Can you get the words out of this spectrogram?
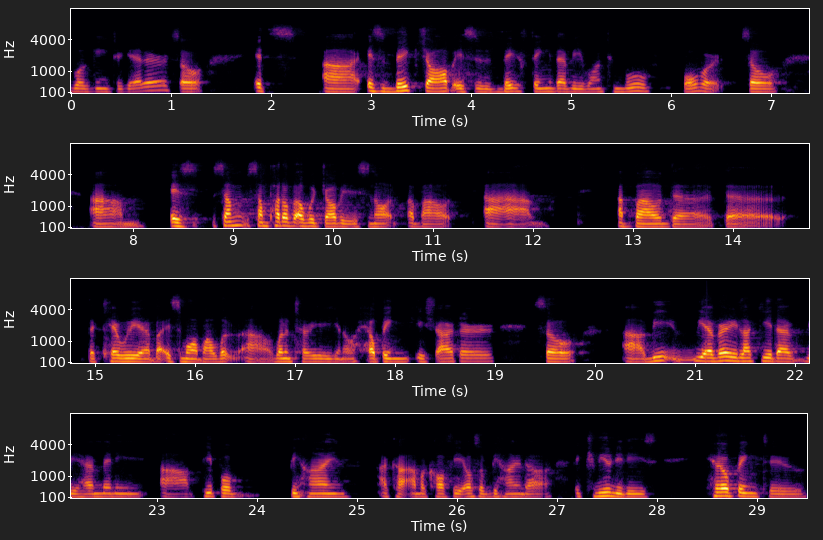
working together. So it's uh, it's a big job. It's a big thing that we want to move forward. So um, is some some part of our job is not about um, about the the the career, but it's more about uh, voluntary, you know, helping each other. So uh, we we are very lucky that we have many uh, people behind Ama Coffee, also behind uh, the communities, helping to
